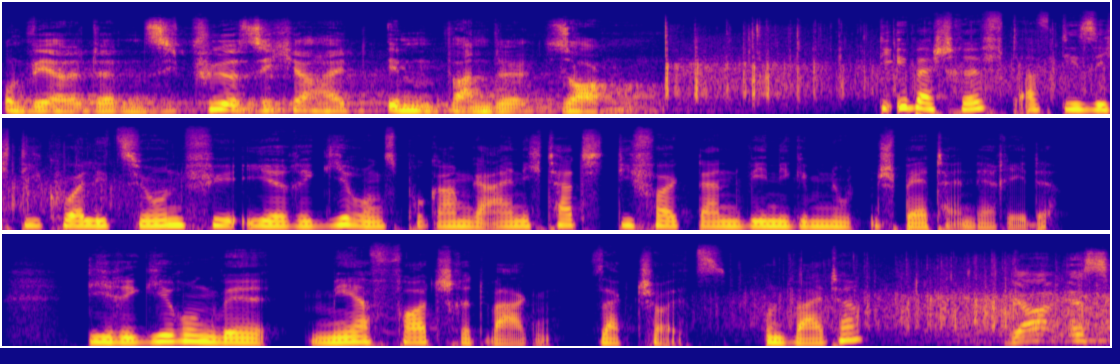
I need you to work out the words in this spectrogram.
und werden für Sicherheit im Wandel sorgen. Die Überschrift, auf die sich die Koalition für ihr Regierungsprogramm geeinigt hat, die folgt dann wenige Minuten später in der Rede. Die Regierung will mehr Fortschritt wagen, sagt Scholz. Und weiter? Ja, es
